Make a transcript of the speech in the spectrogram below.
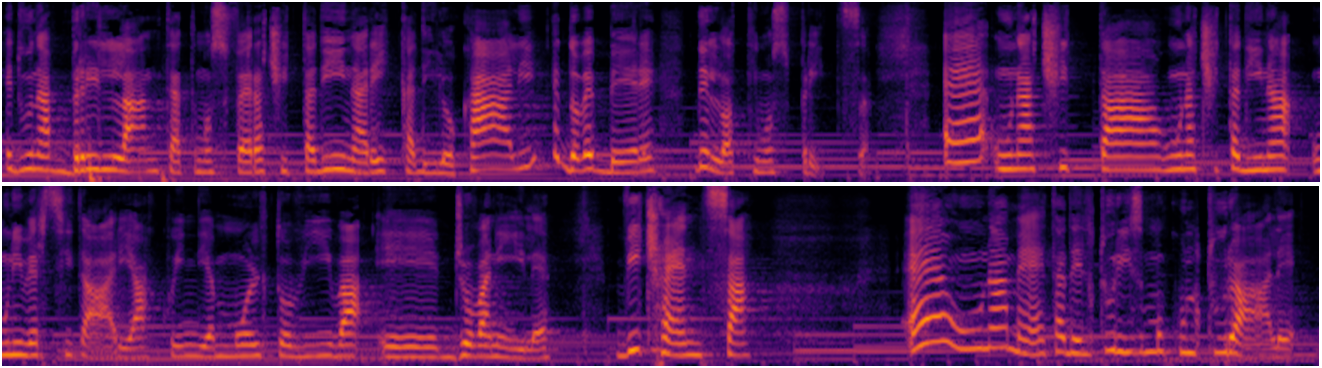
ed una brillante atmosfera cittadina ricca di locali e dove bere dell'ottimo spritz. È una città, una cittadina universitaria, quindi è molto viva e giovanile. Vicenza è una meta del turismo culturale,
